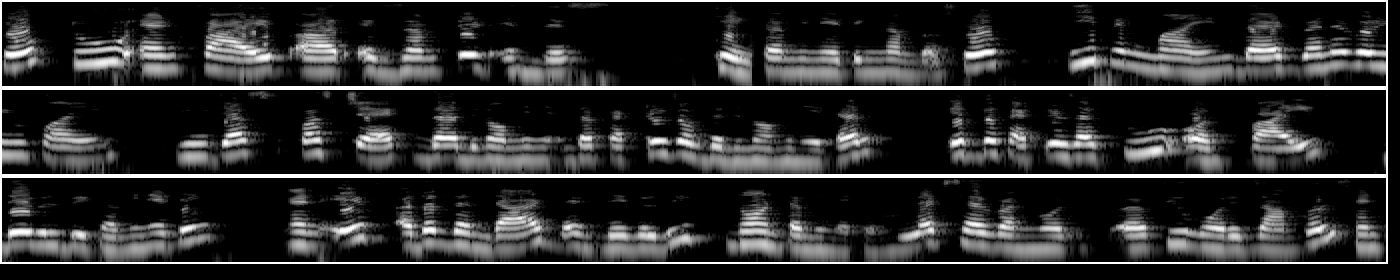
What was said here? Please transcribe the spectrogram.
so 2 and 5 are exempted in this case, terminating number. So keep in mind that whenever you find, you just first check the denominator, the factors of the denominator. If the factors are 2 or 5, they will be terminating and if other than that then they will be non-terminating let's have one more a few more examples and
